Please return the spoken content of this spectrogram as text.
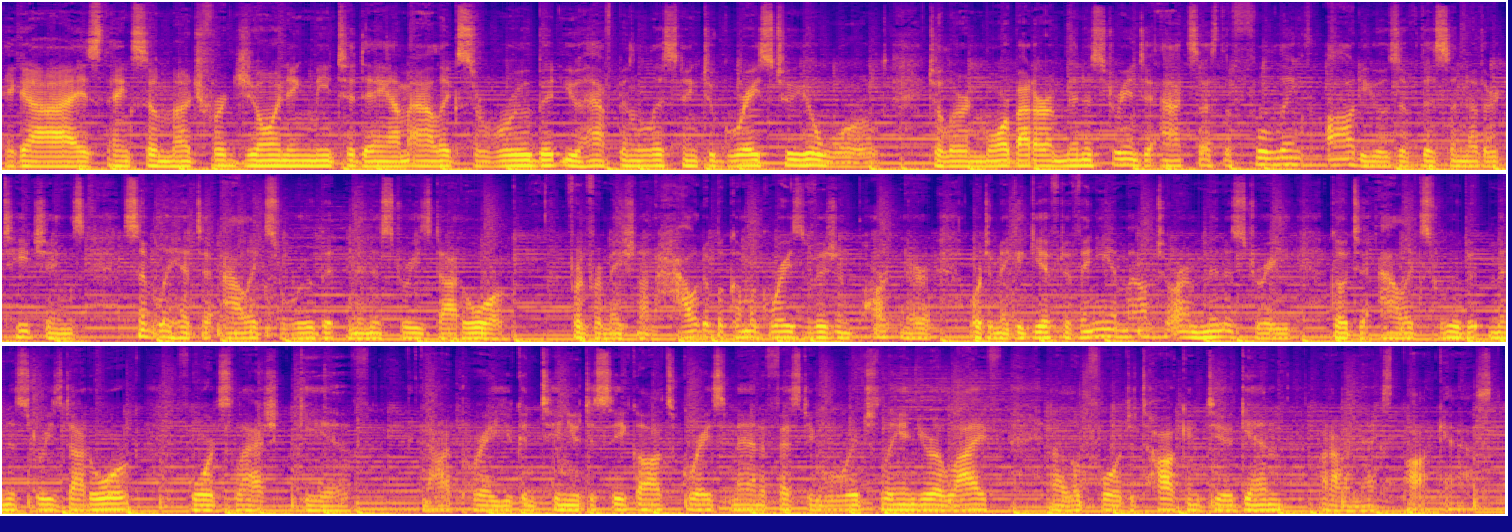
Hey guys, thanks so much for joining me today. I'm Alex Rubit. You have been listening to Grace to Your World. To learn more about our ministry and to access the full length audios of this and other teachings, simply head to alexrubitministries.org. For information on how to become a Grace Vision partner or to make a gift of any amount to our ministry, go to alexrubitministries.org forward slash give. Now I pray you continue to see God's grace manifesting richly in your life, and I look forward to talking to you again on our next podcast.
